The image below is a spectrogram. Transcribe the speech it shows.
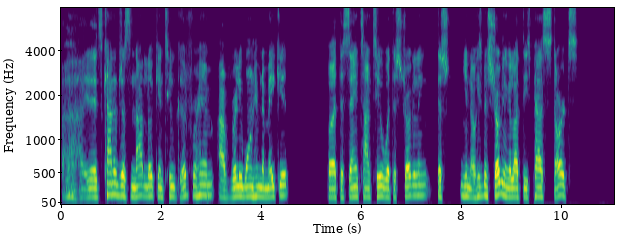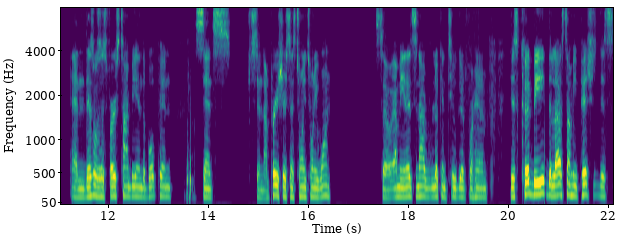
uh, it's kind of just not looking too good for him. I really want him to make it, but at the same time, too, with the struggling, this you know he's been struggling a lot these past starts, and this was his first time being in the bullpen since, since I'm pretty sure since 2021. So I mean, it's not looking too good for him. This could be the last time he pitched this,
